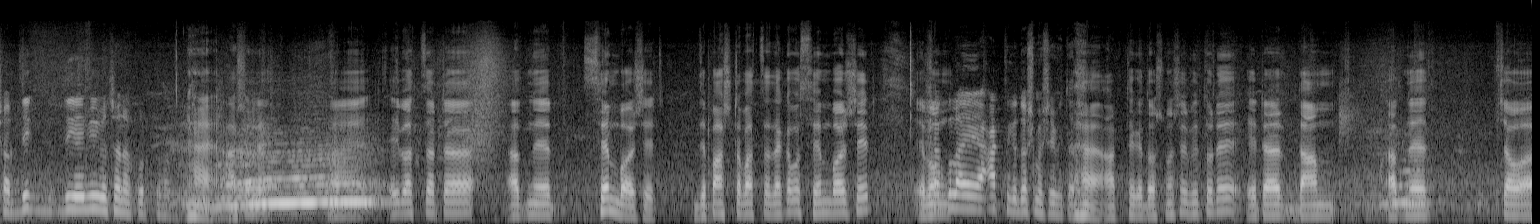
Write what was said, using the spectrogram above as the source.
সব দিক দিয়ে বিবেচনা করতে হবে। হ্যাঁ আসলে এই বাচ্চাটা আপনার সেম বয়সের যে পাঁচটা বাচ্চা দেখাবো সেম বয়সের এবং আট থেকে দশ মাসের ভিতরে? হ্যাঁ আট থেকে দশ মাসের ভিতরে এটার দাম আপনার চাওয়া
